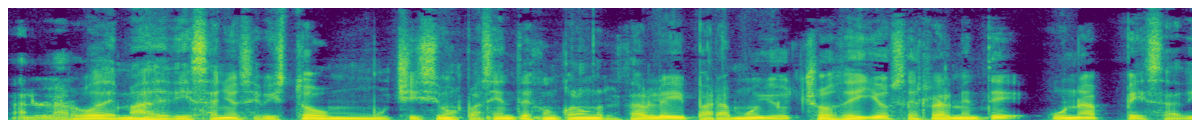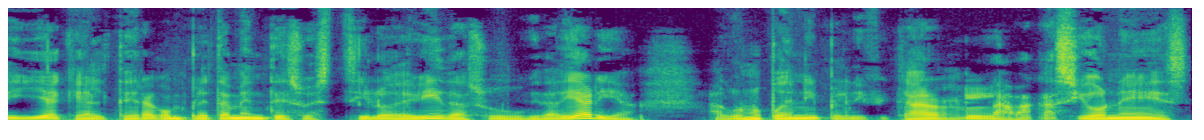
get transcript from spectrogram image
a lo largo de más de 10 años he visto muchísimos pacientes con colon irritable y para muchos de ellos es realmente una pesadilla que altera completamente su estilo de vida, su vida diaria. Algunos no pueden ni planificar las vacaciones,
